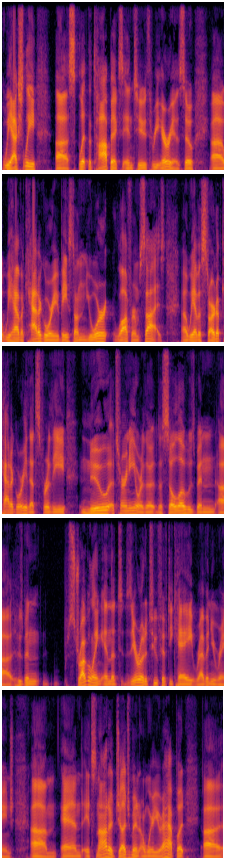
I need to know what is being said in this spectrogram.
we actually uh, split the topics into three areas. So uh, we have a category based on your law firm size. Uh, we have a startup category that's for the new attorney or the the solo who's been uh, who's been struggling in the t- zero to 250k revenue range um, and it's not a judgment on where you're at but uh,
